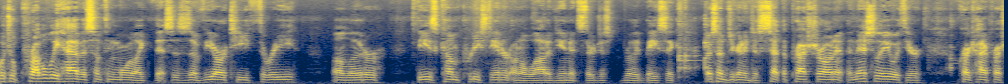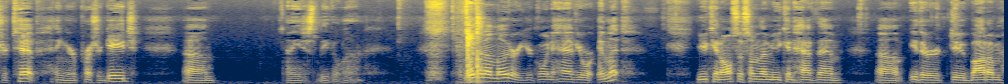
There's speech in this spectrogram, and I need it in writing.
what you'll probably have is something more like this. This is a VRT3 unloader. These come pretty standard on a lot of units. They're just really basic. Most times you're going to just set the pressure on it initially with your correct high pressure tip and your pressure gauge. Um, and then you just leave it alone. With an unloader, you're going to have your inlet. You can also, some of them, you can have them um, either do bottom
